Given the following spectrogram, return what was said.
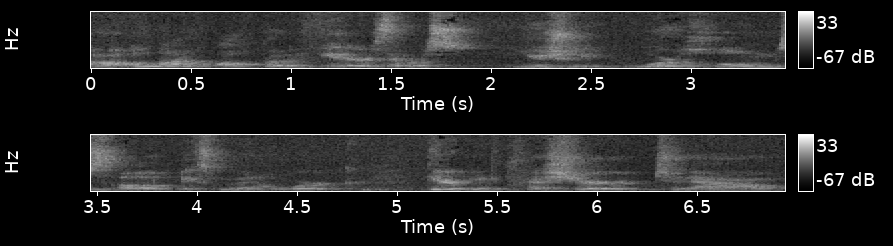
uh, a lot of off-Broadway theaters that were usually were homes of experimental work, they're being pressured to now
